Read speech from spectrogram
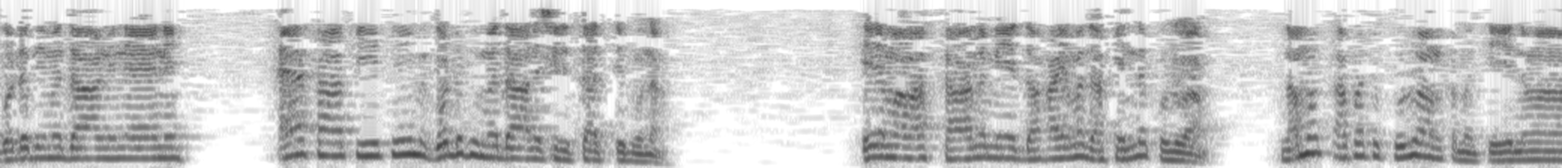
ගොඩබිම දාන්නේ නෑනේ. ඈතාපීතීම ගොඩබිම දාන සිරිතක් තිබුණා. එහෙම අවස්ථාවල මේ 10ම දකින්න පුළුවන්. නමුත් අපට පුළුවන්කම තියෙනවා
